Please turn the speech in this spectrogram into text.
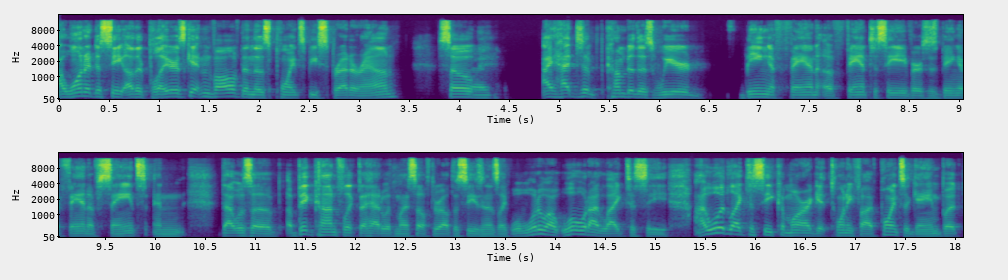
I wanted to see other players get involved and those points be spread around. So Right. I had to come to this weird being a fan of fantasy versus being a fan of Saints, and that was a, a big conflict I had with myself throughout the season. It's like, well, what do I what would I like to see? I would like to see Kamara get 25 points a game, but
